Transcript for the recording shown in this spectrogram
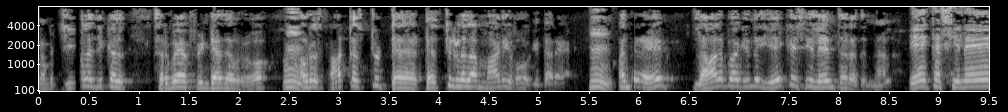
ನಮ್ಮ ಜಿಯಾಲಜಿಕಲ್ ಸರ್ವೆ ಆಫ್ ಇಂಡಿಯಾದವರು. ಅವರು ಸಾಕಷ್ಟು ಟೆಸ್ಟ್ ಗಳೆಲ್ಲ ಮಾಡಿ ಹೋಗಿದ್ದಾರೆ. ಅಂದ್ರೆ ಲಾಲ್ಬಾಗಿಂದ ಏಕಶಿಲೆ ಅಂತಾರೆ ಅದನ್ನ. ಏಕಶಿಲೆ?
